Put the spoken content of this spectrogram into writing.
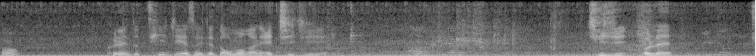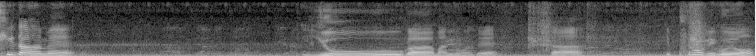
어? 그랜저 TG에서 이제 넘어간 HG. 어? GG 원래 T 다음에 U가 맞는 건데. 자, 이 프로비고요.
